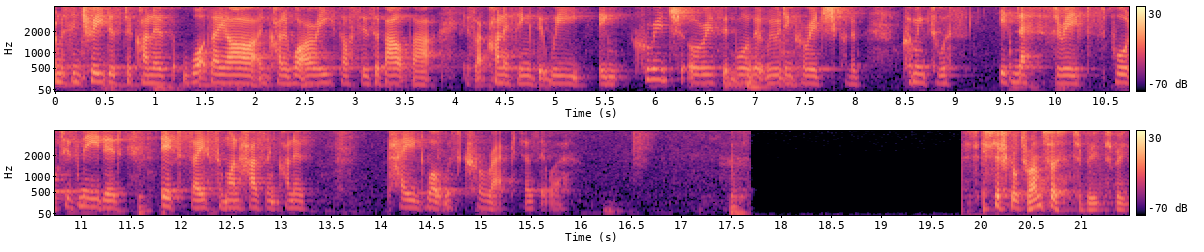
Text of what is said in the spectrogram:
I'm just intrigued as to kind of what they are and kind of what our ethos is about that. Is that kind of thing that we encourage, or is it more that we would encourage kind of coming to us if necessary, if support is needed, if, say, someone hasn't kind of paid what was correct, as it were? It's, it's difficult to answer, to be, to be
